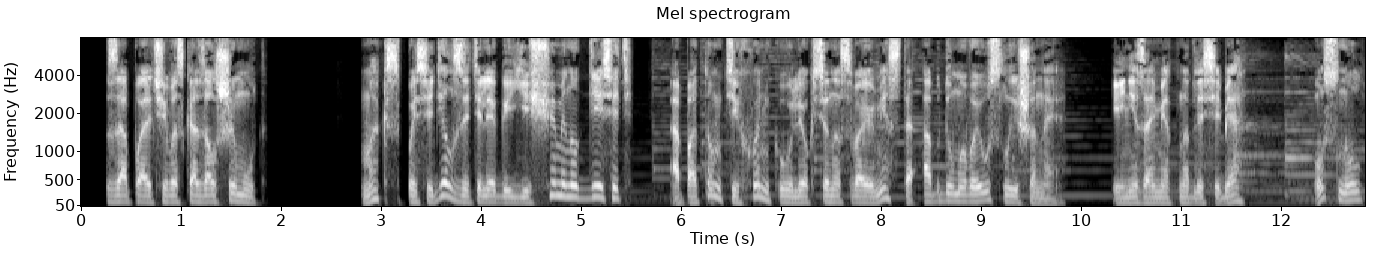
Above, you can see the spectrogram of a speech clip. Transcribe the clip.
— запальчиво сказал Шимут. Макс посидел за телегой еще минут десять, а потом тихонько улегся на свое место, обдумывая услышанное, и незаметно для себя уснул.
